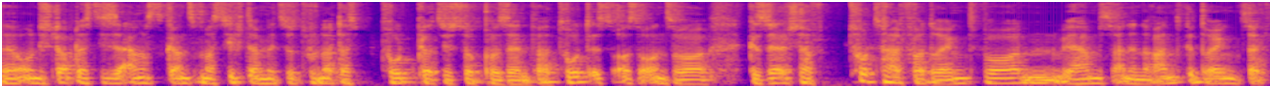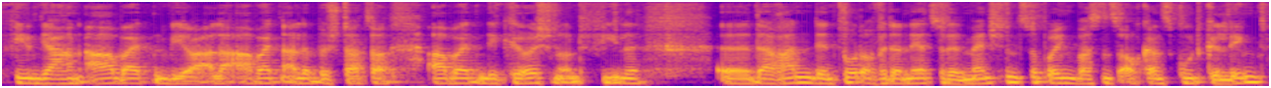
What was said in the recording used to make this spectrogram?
und ich glaube, dass diese Angst ganz massiv damit zu tun hat, dass Tod plötzlich so präsent war. Tod ist aus unserer Gesellschaft total verdrängt worden. Wir haben es an den Rand gedrängt. Seit vielen Jahren arbeiten wir, alle arbeiten, alle Bestatter, arbeiten die Kirchen und viele äh, daran, den Tod auch wieder näher zu den Menschen zu bringen, was uns auch ganz gut gelingt.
